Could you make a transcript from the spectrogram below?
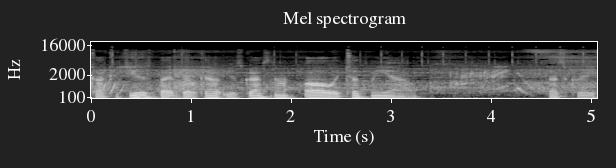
Got confused, but it broke out. Use grass knot. Oh, it took me out. That's great.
